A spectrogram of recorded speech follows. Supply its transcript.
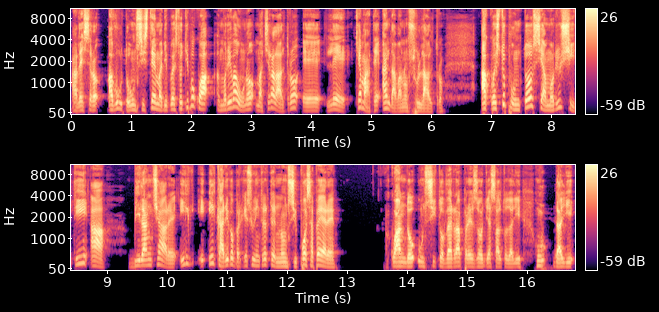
avessero avuto un sistema di questo tipo qua, moriva uno, ma c'era l'altro e le chiamate andavano sull'altro. A questo punto siamo riusciti a bilanciare il, il carico perché su internet non si può sapere quando un sito verrà preso di assalto dagli, uh, dagli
